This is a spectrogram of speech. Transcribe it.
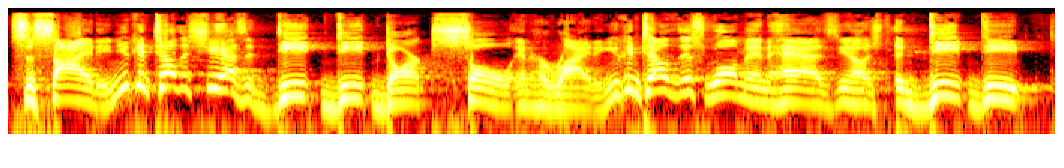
society. And you can tell that she has a deep, deep, dark soul in her writing. You can tell this woman has, you know, a deep, deep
